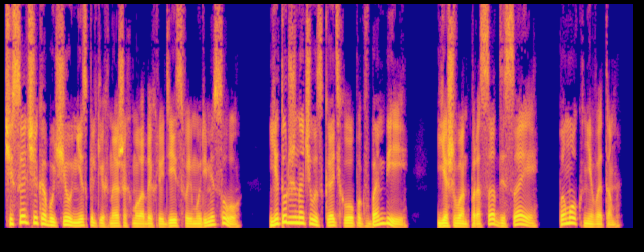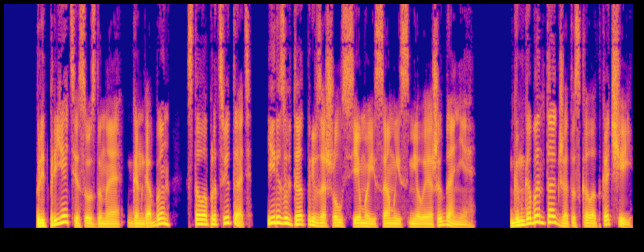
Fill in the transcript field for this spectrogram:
Чесальщик обучил нескольких наших молодых людей своему ремеслу. Я тут же начал искать хлопок в Бомбее. Яшван Прасад Десаи помог мне в этом. Предприятие, созданное Гангабен, стало процветать, и результат превзошел все мои самые смелые ожидания. Гангабен также отыскал ткачей,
